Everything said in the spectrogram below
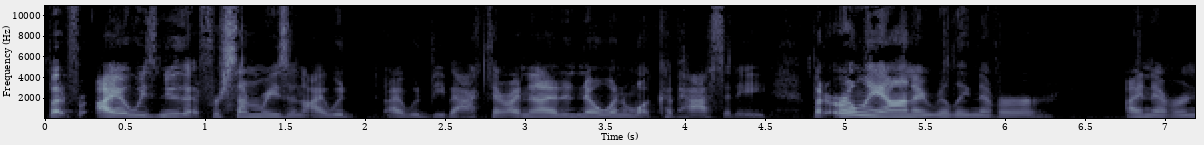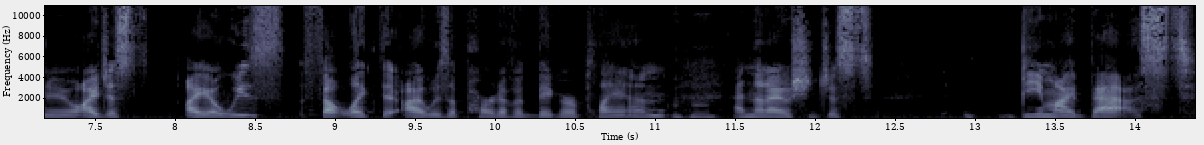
but for, I always knew that for some reason I would I would be back there. I, I didn't know when in what capacity. But early on, I really never I never knew. I just I always felt like that I was a part of a bigger plan, and that I should just be my best.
